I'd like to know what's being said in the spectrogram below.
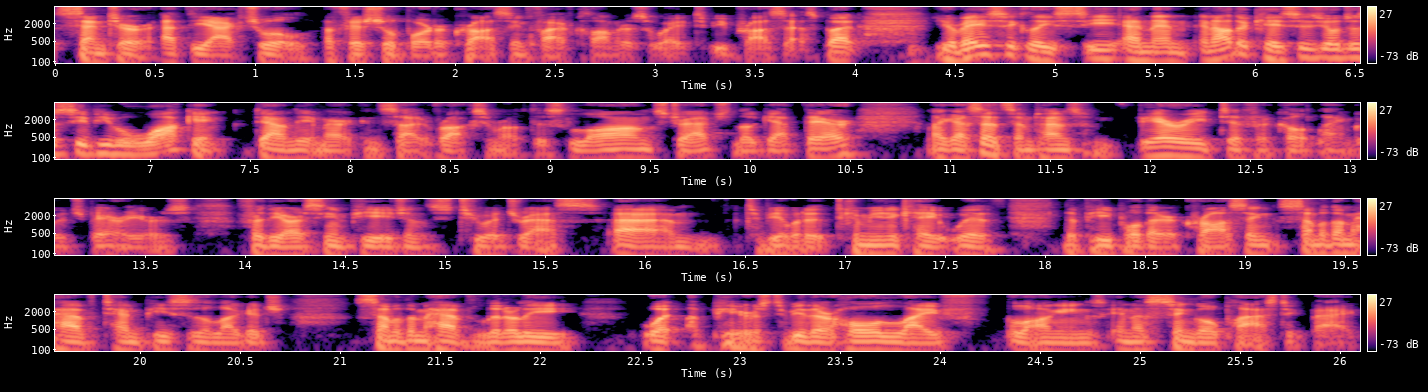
center at the actual official border crossing five kilometers away to be processed. But you're basically see, and then in other cases, you'll just see people walking down the American side of Roxham Road, this long stretch. They'll get there. Like I said, sometimes very difficult language barriers for the RCMP agents to address, um, to be able to communicate with the people that are crossing. Some of them have 10 pieces of luggage. Some of them have literally what appears to be their whole life belongings in a single plastic bag.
